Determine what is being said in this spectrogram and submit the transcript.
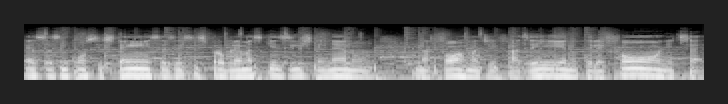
essas inconsistências, esses problemas que existem, né? No, na forma de fazer, no telefone, etc.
